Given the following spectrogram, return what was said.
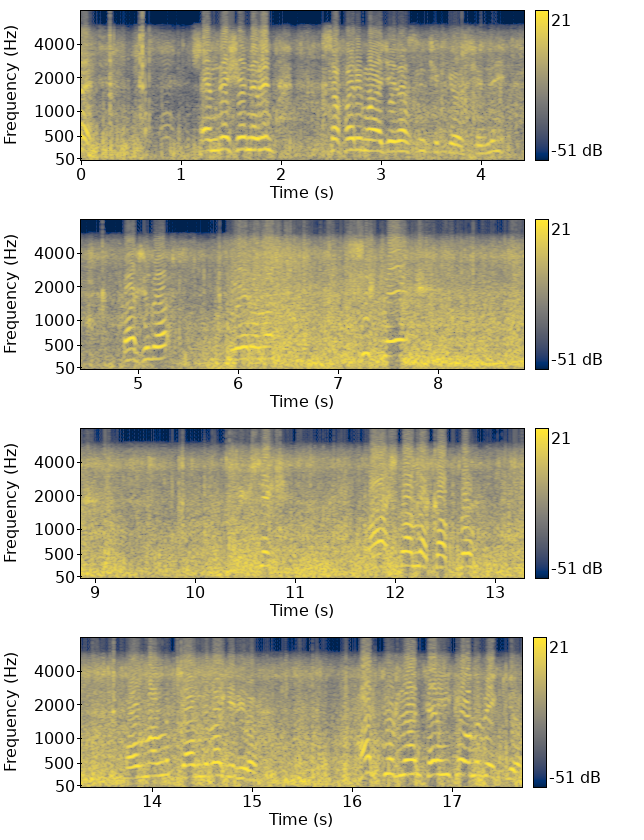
Evet. Emre Şener'in safari macerasını çekiyoruz şimdi. Karşıda yer olan sık ve yüksek ağaçlarla kaplı ormanlık jungle'a giriyor. Her türlü tehlike onu bekliyor.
